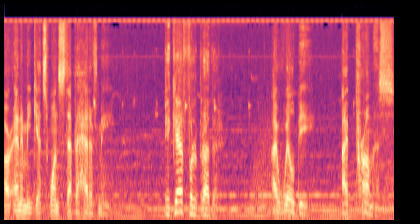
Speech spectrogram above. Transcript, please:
our enemy gets one step ahead of me. Be careful, brother. I will be. I promise.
